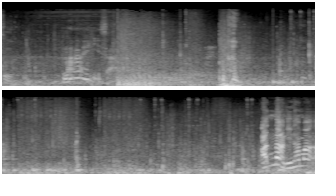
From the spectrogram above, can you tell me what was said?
是 nice 啊！安娜，你他妈，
